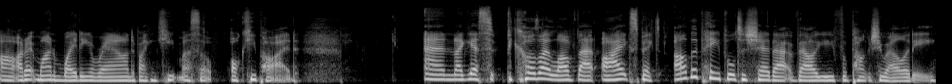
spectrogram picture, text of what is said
Uh, I don't mind waiting around if I can keep myself occupied. And I guess because I love that, I expect other people to share that value for punctuality.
